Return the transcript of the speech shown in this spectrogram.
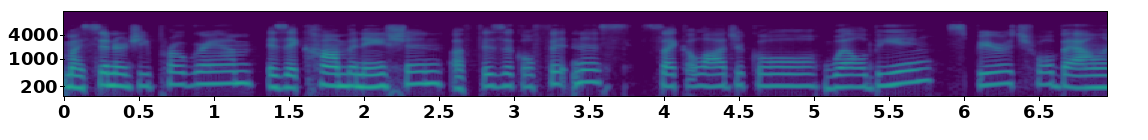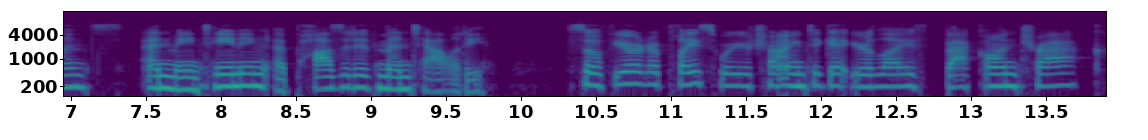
My Synergy program is a combination of physical fitness, psychological well-being, spiritual balance, and maintaining a positive mentality. So if you're at a place where you're trying to get your life back on track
